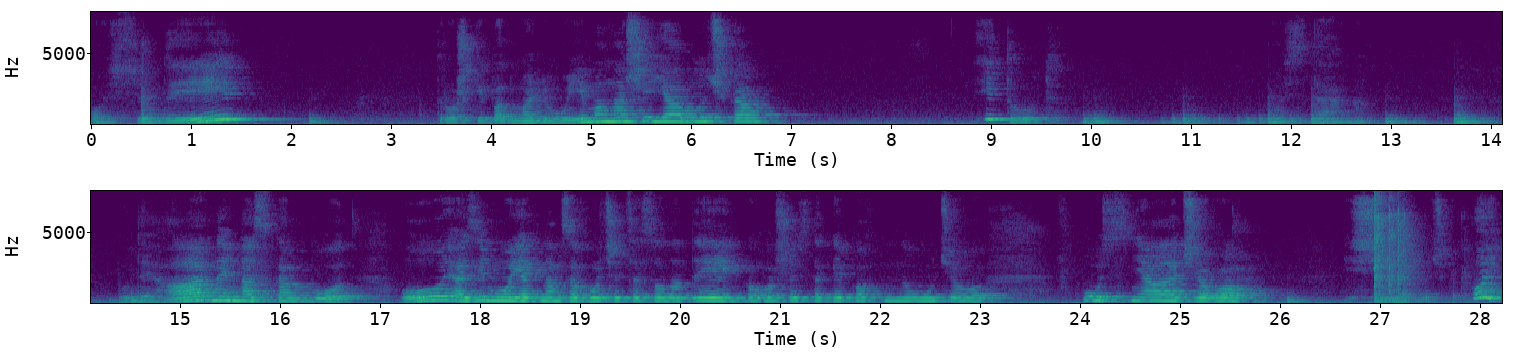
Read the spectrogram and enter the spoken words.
Ось сюди. Трошки підмалюємо наше яблучко. І тут. Ось так. Буде гарний в нас компот. А зимою як нам захочеться солоденького, щось таке пахнучого, вкуснячого. І ще яблучко. Ой,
